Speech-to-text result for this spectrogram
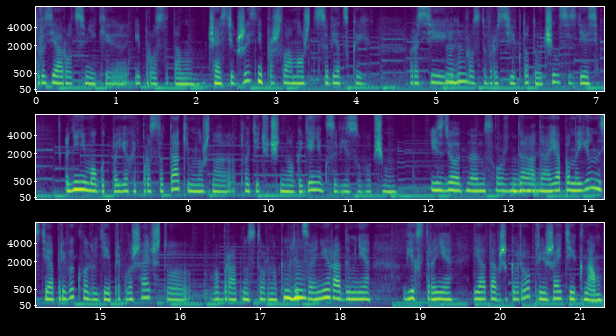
друзья, родственники, и просто там часть их жизни прошла, может, в советской России mm-hmm. или просто в России, кто-то учился здесь. Они не могут поехать просто так, им нужно платить очень много денег за визу. В общем, И сделать, наверное, сложно. Да, да, я по наивности, я привыкла людей приглашать, что в обратную сторону, как говорится, они рады мне в их стране. Я также говорю, приезжайте и к нам.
